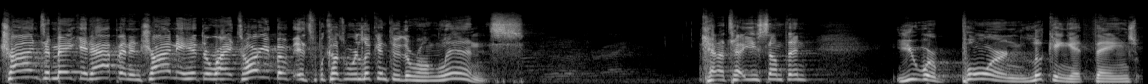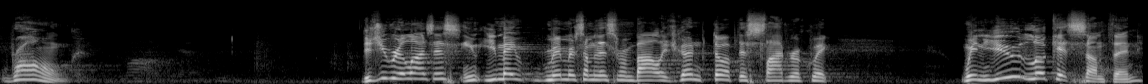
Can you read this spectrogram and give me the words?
trying to make it happen and trying to hit the right target. But it's because we're looking through the wrong lens. Can I tell you something? You were born looking at things wrong. Did you realize this? You, you, may remember some of this from biology. Go ahead and throw up this slide real quick. When you look at something,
